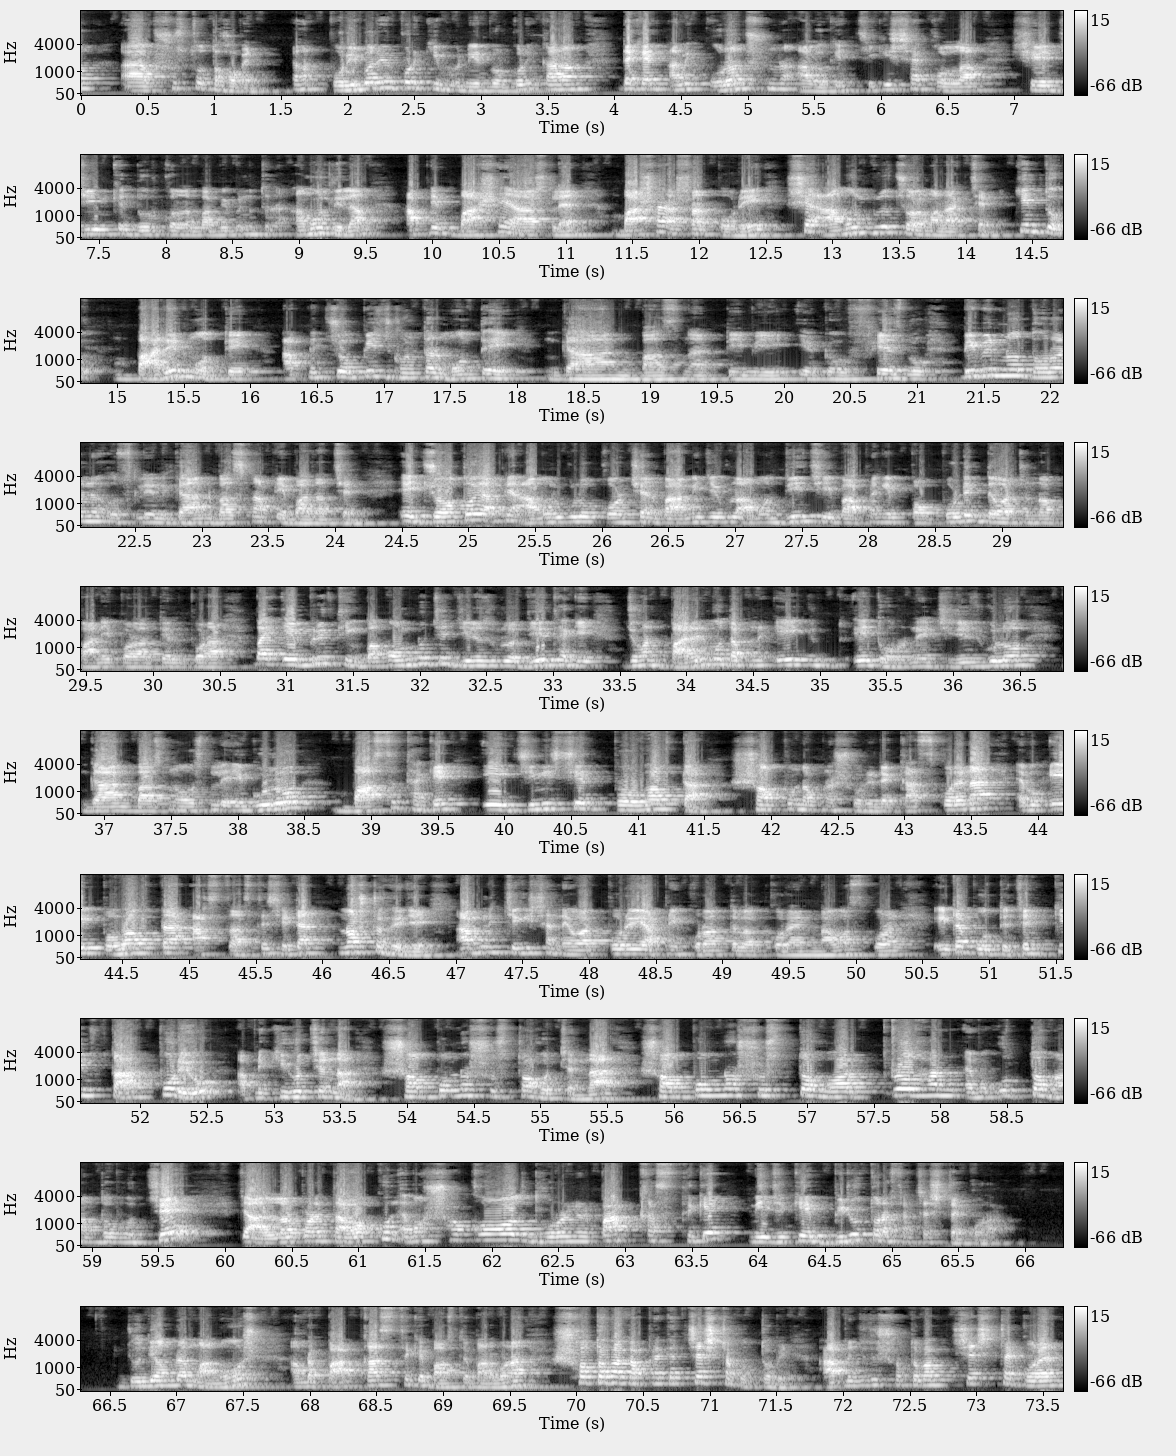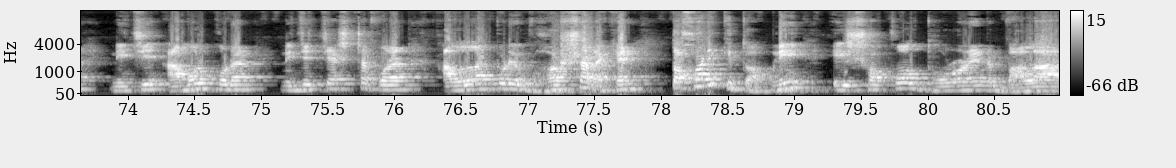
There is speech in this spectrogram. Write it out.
সুস্থতা হবেন। এখন পরিবারের উপর কীভাবে নির্ভর করে? কারণ দেখেন, আমি কোরআন শূন্য আলোকে চিকিৎসা করলাম, সে জিনকে দূর করলাম বা বিভিন্ন ধরনের আমল দিলাম, আপনি বাসায় আসলেন বাসায় আসার পরে সে আমলগুলো চলমান রাখছেন। কিন্তু বাড়ির মধ্যে আপনি চব্বিশ ঘণ্টার মধ্যে গান, বাজনা, টিভি, ইউটিউব, ফেসবুক বিভিন্ন ধরনের অশ্লীল গান, বাজনা আপনি বাজাচ্ছেন। এই যতই আপনি আমলগুলো করছেন বা আমি যেগুলো আমল দিয়েছি বা আপনাকে প্রোটেক্ট দেওয়ার জন্য পানি পড়া, তেল পড়া বা এভরিথিং বা অন্য যে জিনিসগুলো দিয়ে থাকি, যখন বাড়ির মধ্যে আপনার এই এই ধরনের জিনিসগুলো, গান, বাজনা, অশ্লীল, এগুলো বাঁচতে থাকে, এই জিনিসের প্রভাবটা সম্পূর্ণ আপনার শরীরে কাজ করে না এবং এই প্রভাবটা আস্তে আস্তে সেটা নষ্ট হয়ে যায়। আপনি চিকিৎসা নেওয়ার পরে আপনি কোরআন তেলাওয়াত করেন, নামাজ পড়েন, এটা পড়তেছেন, কিন্তু তারপরেও আপনি কি হচ্ছেন না? সম্পূর্ণ সুস্থ হচ্ছেন না। সম্পূর্ণ সুস্থ হওয়ার প্রধান এবং উত্তম মাধ্যম হচ্ছে যে আল্লাহর পরে তাওয়াক্কুল এবং সকল ধরনের পাপ কাজ থেকে নিজেকে বিরত রাখার চেষ্টা করা। যদি আমরা মানুষ, আমরা পাপ কাজ থেকে বাঁচতে পারব না, শতভাগ আপনাকে চেষ্টা করতে হবে। আপনি যদি শতভাগ চেষ্টা করেন, নিজে আমল করেন, নিজে চেষ্টা করেন আল্লাহ করে ভরসা রাখেন, তখনই কিন্তু আপনি এই সকল ধরনের বালা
